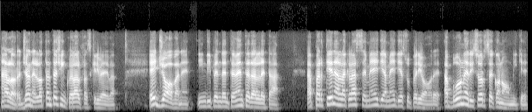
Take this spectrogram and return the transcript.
Allora, già nell'85 l'Alfa scriveva: È giovane, indipendentemente dall'età, appartiene alla classe media media superiore, ha buone risorse economiche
